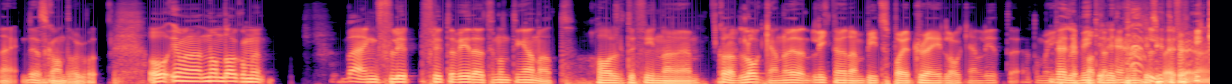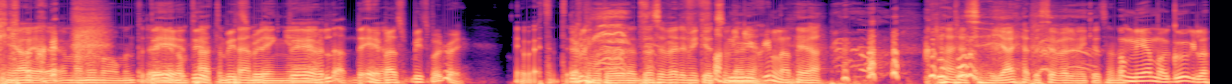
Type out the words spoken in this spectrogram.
nej, det ska inte vara god. Och jag menar, någon dag kommer Bang flyt, flytta vidare till någonting annat. Ha lite finare... Kolla, loggan nu är- liknar den Beats by Dre-loggan lite. De har Väldigt mycket lite Beats för Dre. Ja, ja, ja, man undrar om inte det, är någon typ patent Beats pending. Det är eh, väl den? Det är ja. Beats by Dre. Jag vet inte, Det jag kommer inte ihåg den. Den ser väldigt mycket ut som den. ingen skillnad. Ja. Kolla Nej, på det ser, ja, ja, det ser väldigt mycket ut som den. Om ni är hemma, googla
